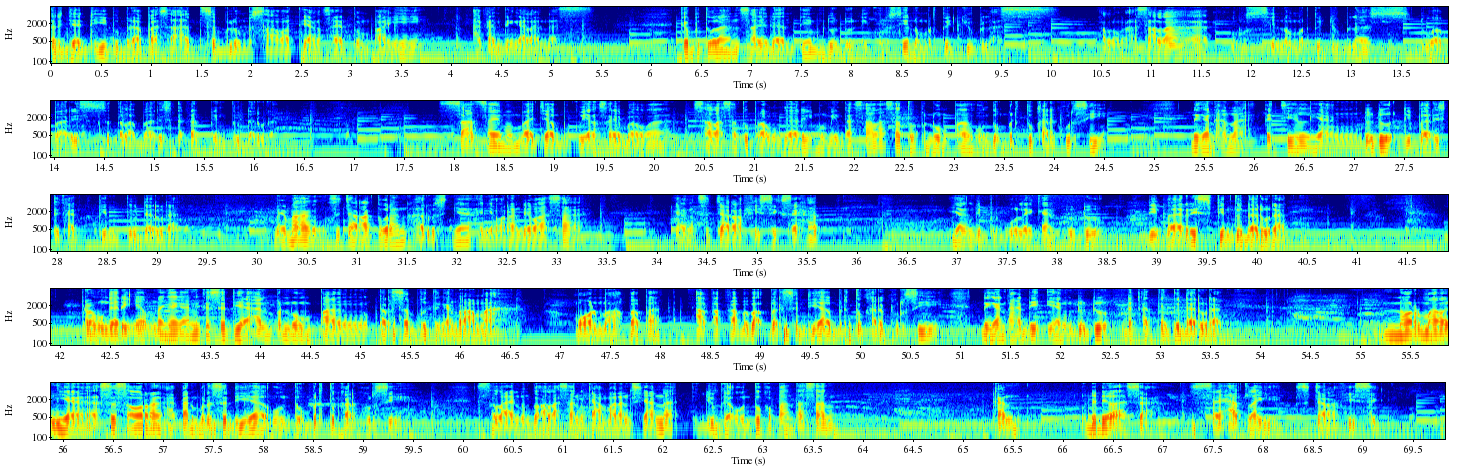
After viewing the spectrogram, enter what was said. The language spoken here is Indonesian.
terjadi beberapa saat sebelum pesawat yang saya tumpangi akan tinggal landas. Kebetulan saya dan tim duduk di kursi nomor 17. Kalau nggak salah, kursi nomor 17, dua baris setelah baris dekat pintu darurat. Saat saya membaca buku yang saya bawa, salah satu pramugari meminta salah satu penumpang untuk bertukar kursi dengan anak kecil yang duduk di baris dekat pintu darurat. Memang secara aturan harusnya hanya orang dewasa yang secara fisik sehat yang diperbolehkan duduk di baris pintu darurat. Pramugarinya menanyakan kesediaan penumpang tersebut dengan ramah Mohon maaf Bapak, apakah Bapak bersedia bertukar kursi dengan adik yang duduk dekat pintu darurat? Normalnya seseorang akan bersedia untuk bertukar kursi. Selain untuk alasan keamanan si anak Juga untuk kepantasan. Kan udah dewasa Sehat lagi secara fisik.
